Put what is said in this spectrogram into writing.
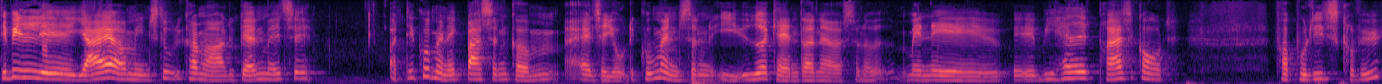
det ville øh, jeg og min studiekammerat gerne med til. Og det kunne man ikke bare sådan komme, altså jo, det kunne man sådan i yderkanterne og sådan noget. Men øh, øh, vi havde et pressekort fra Politisk Revy,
